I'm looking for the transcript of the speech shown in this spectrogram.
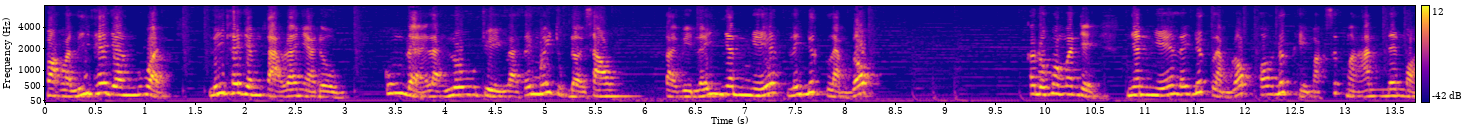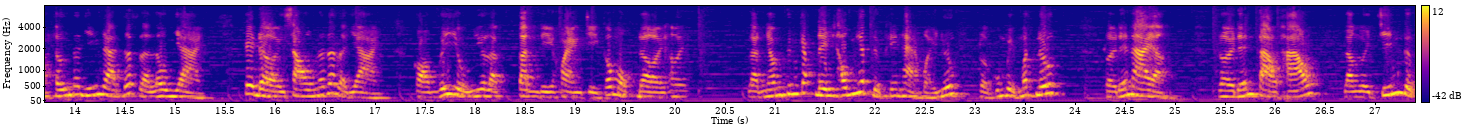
Hoặc là Lý Thế Dân cũng vậy. Lý Thế Dân tạo ra nhà đường cũng để lại lưu truyền lại tới mấy chục đời sau. Tại vì lấy nhân nghĩa lấy đức làm gốc. Có đúng không anh chị? Nhân nghĩa lấy đức làm gốc có đức thì mặc sức mà anh nên mọi thứ nó diễn ra rất là lâu dài. Cái đời sau nó rất là dài. Còn ví dụ như là tần địa hoàng chỉ có một đời thôi là nhóm tính cách đi thống nhất được thiên hạ bảy nước, rồi cũng bị mất nước. Rồi đến ai à? Rồi đến tào tháo, là người chiếm được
